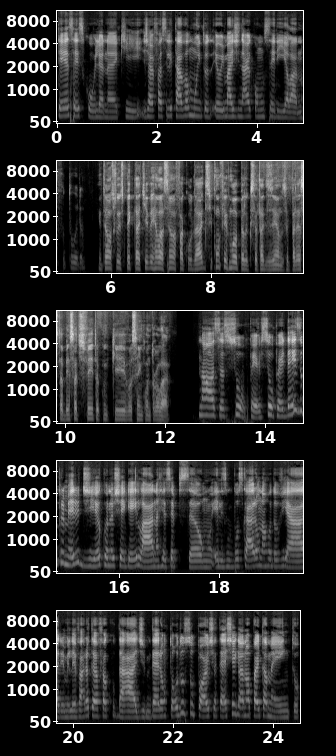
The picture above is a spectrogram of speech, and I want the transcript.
ter essa escolha, né? Que já facilitava muito eu imaginar como seria lá no futuro. Então, a sua expectativa em relação à faculdade se confirmou pelo que você está dizendo. Você parece estar bem satisfeita com o que você encontrou lá. Nossa, super, super. Desde o primeiro dia, quando eu cheguei lá na recepção, eles me buscaram na rodoviária, me levaram até a faculdade, me deram todo o suporte até chegar no apartamento.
